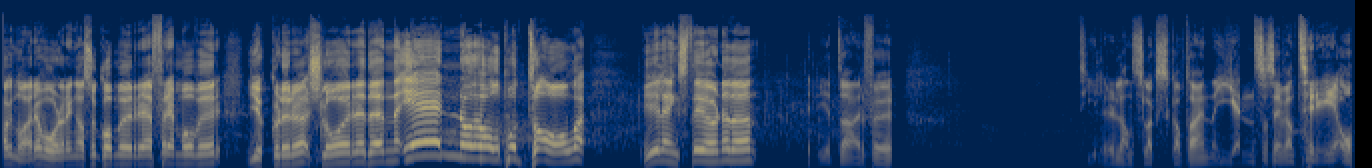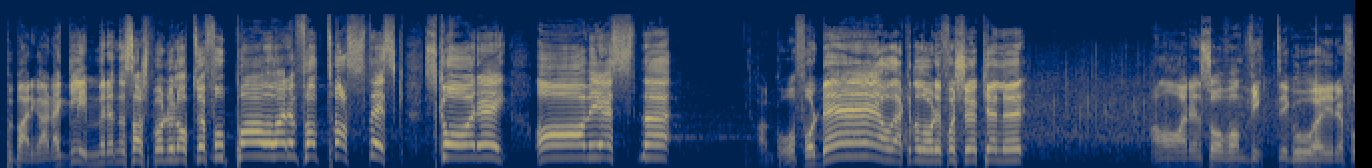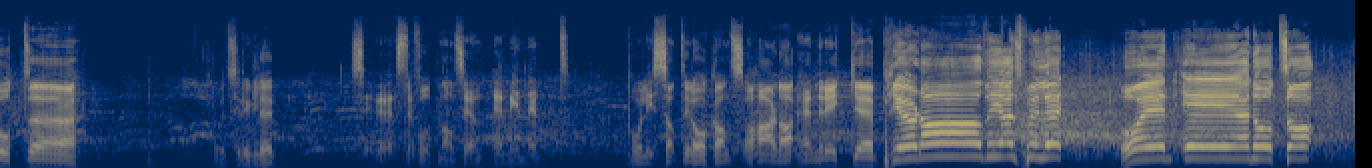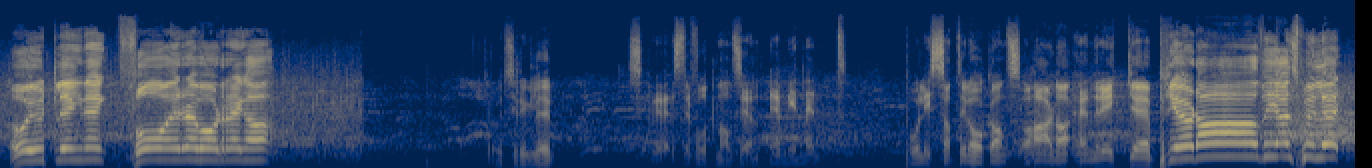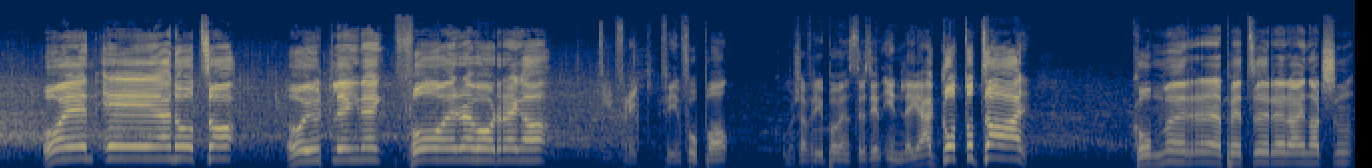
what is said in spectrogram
Nå er det Vålerenga som kommer fremover. Juklerød slår den inn, og det holder på å dale i lengste hjørne, den. Der før. Tidligere landslagskaptein. Igjen så ser vi han tre opp Bergær. Det er glimrende Sarpsborg 08-fotball! Det er en fantastisk skåring av gjestene! Han går for det, og det er ikke noe dårlig forsøk heller. Han har en så vanvittig god høyrefot. Kreutzrygler. Ser vi venstrefoten hans igjen. Eminent. På lissa til Håkans. Og her da Henrik eh, Bjørdal via en spiller. Og en 1-8. Og utligning for Vålerenga. Utsrygler. Ser vi venstrefoten hans igjen. Eminent. På lissa til Håkans. Og her da Henrik eh, Bjørdal via en spiller. Og en 1-8. Og utligning for Vålerenga. Fin flikk, fin fotball. Kommer seg fri på venstre sin. Innlegget er godt, og der kommer Petter Reinhardsen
